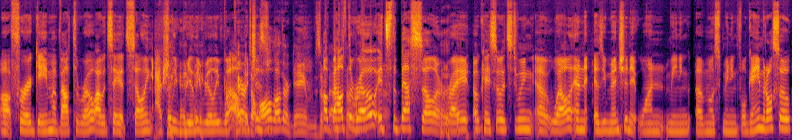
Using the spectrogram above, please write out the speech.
uh, for a game about Thoreau, I would say it's selling actually really, really well, Compared which to is all other games about, about, Thoreau, yeah. it's the best seller, right? okay, so it's doing uh, well, and as you mentioned, it won meaning uh, most meaningful game. It also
